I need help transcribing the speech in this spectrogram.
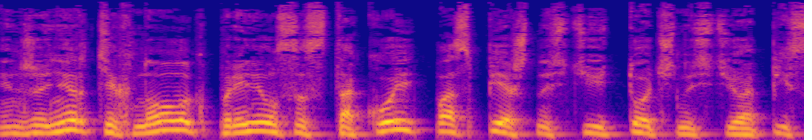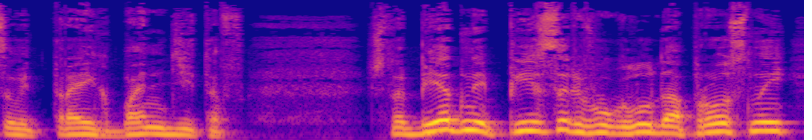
Инженер-технолог принялся с такой поспешностью и точностью описывать троих бандитов, что бедный писарь в углу допросной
